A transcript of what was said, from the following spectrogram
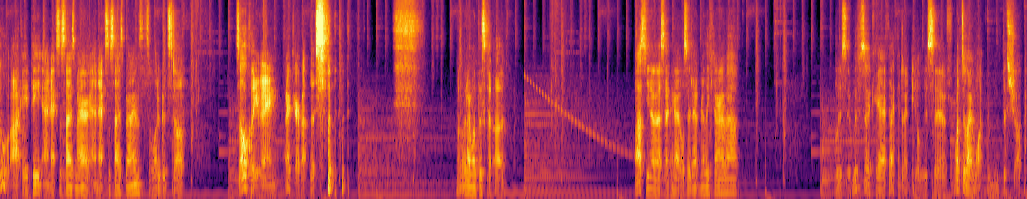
Ooh, AP and Exercise Marrow and Exercise Bones. It's a lot of good stuff. Soul Cleaving. I don't care about this. Why would I want this card? Last universe, I think I also don't really care about. Elusive. Elusive's okay, I feel like I don't need elusive. What do I want from this shop?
